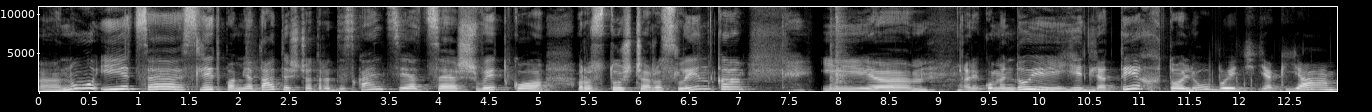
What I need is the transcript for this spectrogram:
Е, Ну і це слід пам'ятати, що традисканція це швидко ростуща рослинка, і е, рекомендую її для тих, хто любить, як я, е,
